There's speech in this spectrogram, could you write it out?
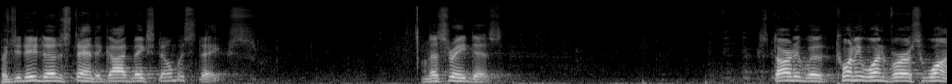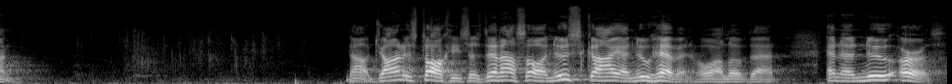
but you need to understand that God makes no mistakes. Let's read this starting with 21, verse 1. Now, John is talking. He says, Then I saw a new sky, a new heaven. Oh, I love that. and a new earth.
